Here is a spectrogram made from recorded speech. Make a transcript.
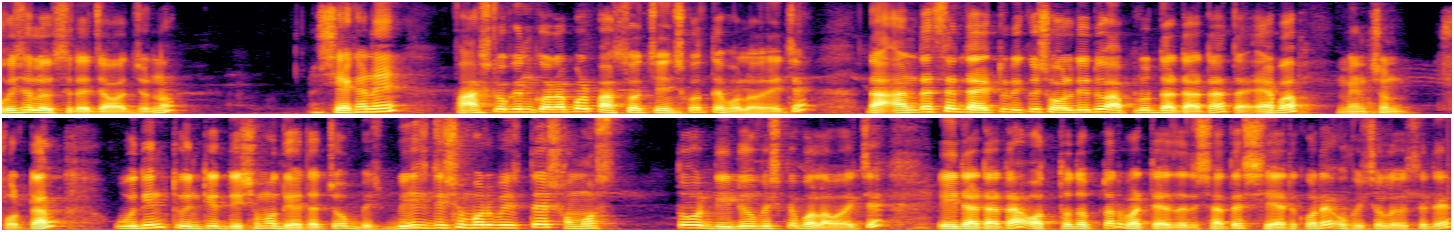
অফিসিয়াল ওয়েবসাইটে যাওয়ার জন্য। সেখানে ফার্স্ট লগ ইন করার পর পাসওয়ার্ড চেঞ্জ করতে বলা হয়েছে। The understand director request already to upload the data the above mention portal within twenty December দুই হাজার চব্বিশ বিশ ডিসেম্বর বিশতে সমস্ত ডিডি অফিসকে বলা হয়েছে। এই ডাটাটা অর্থ দপ্তর বা ট্রেজারির সাথে শেয়ার করে অফিসিয়াল ওয়েবসাইটে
